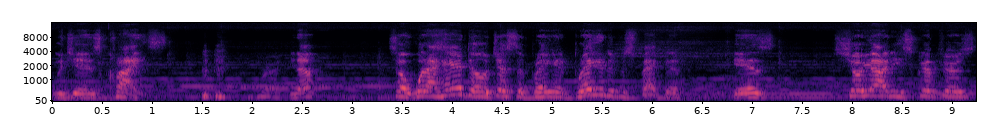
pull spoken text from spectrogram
which is Christ. Right. You know. So what I had though, just to bring it bring it to perspective, is show y'all these scriptures.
